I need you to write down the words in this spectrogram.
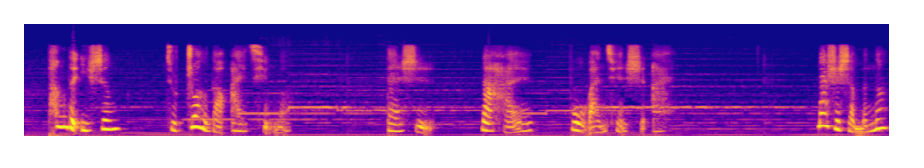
“砰”的一声就撞到爱情了。但是，那还不完全是爱。那是什么呢？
